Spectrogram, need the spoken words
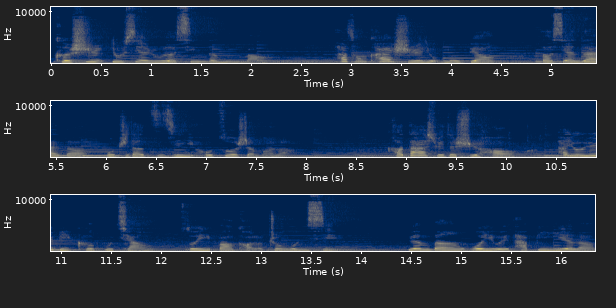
可是又陷入了新的迷茫。他从开始有目标。到现在的不知道自己以后做什么了。考大学的时候，他由于理科不强，所以报考了中文系。原本我以为他毕业了，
